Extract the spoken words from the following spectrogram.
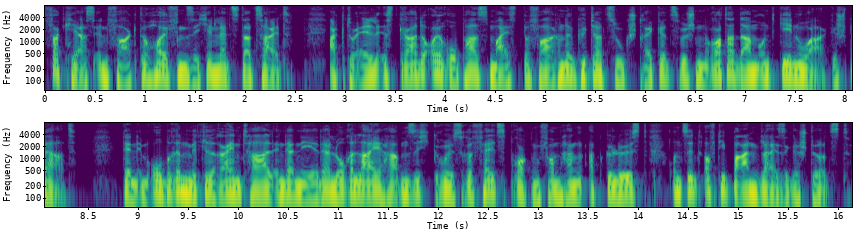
Verkehrsinfarkte häufen sich in letzter Zeit. Aktuell ist gerade Europas meistbefahrene Güterzugstrecke zwischen Rotterdam und Genua gesperrt. Denn im oberen Mittelrheintal in der Nähe der Lorelei haben sich größere Felsbrocken vom Hang abgelöst und sind auf die Bahngleise gestürzt.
